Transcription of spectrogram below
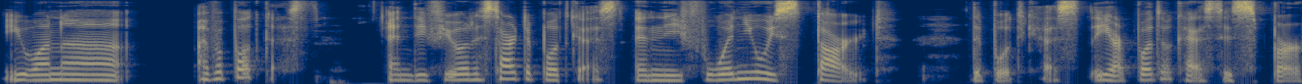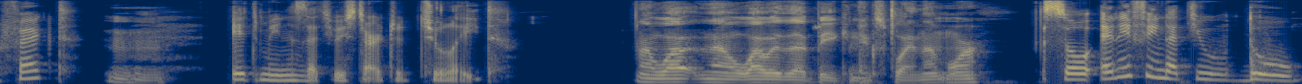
you wanna have a podcast. And if you wanna start a podcast, and if when you start the podcast, your podcast is perfect, hmm it means that you started too late. Now, why? Now, why would that be? Can you explain that more? So anything that you do,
